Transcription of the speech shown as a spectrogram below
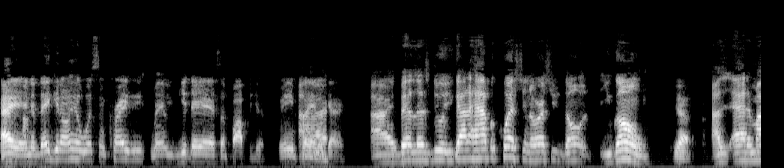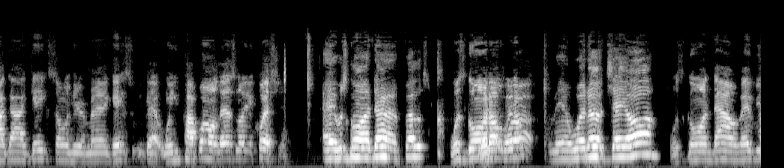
Hey, and if they get on here with some crazy, man, get their ass up off of here. We ain't playing All the game. All right, bet let's do it. You gotta have a question, or else you don't. You gone. Yeah. I just added my guy Gates on here, man. Gates, we got when you pop on, let us know your question. Hey, what's going down, fellas? What's going What on, up? What bro? up? Man, what up, JR? What's going down, baby?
